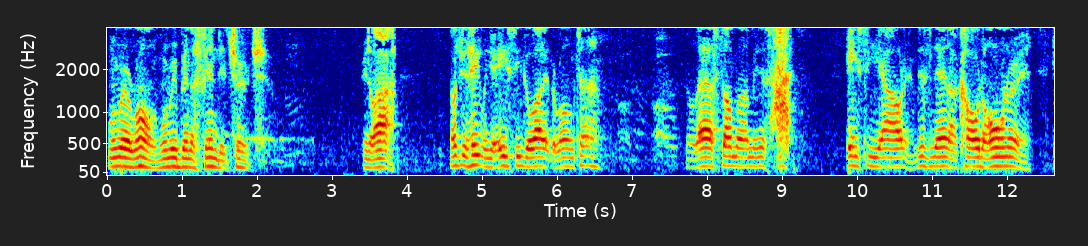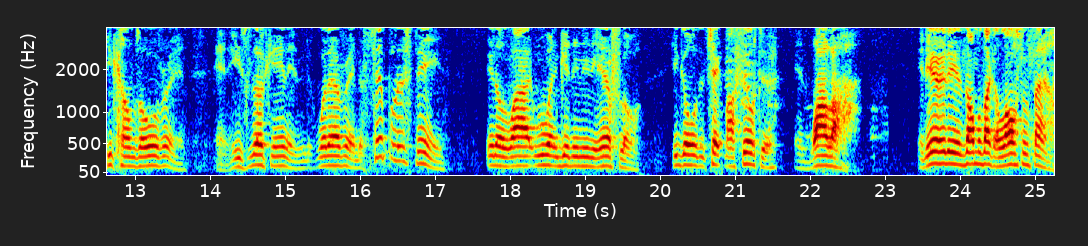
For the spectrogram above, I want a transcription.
when we're wrong, when we've been offended, church. You know, I don't you hate when your AC go out at the wrong time? You know, last summer, I mean, it's hot. AC out and this and that. I called the owner and he comes over and, and he's looking and whatever. And the simplest thing, you know, why we wasn't getting any airflow. He goes to check my filter and voila. And there it is, almost like a lost and found.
